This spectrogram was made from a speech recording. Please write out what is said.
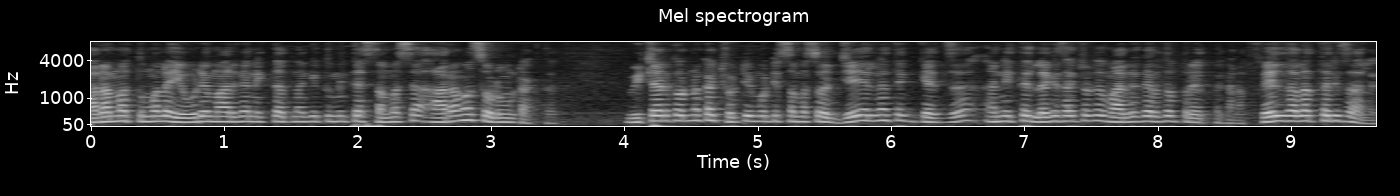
आरामात तुम्हाला एवढे मार्ग निघतात ना की तुम्ही त्या समस्या आरामात सोडवून टाकतात. विचार करू नका छोटी मोठी समस्या. जे येईल ना ते घ्यायचं आणि ते लगेच ह्याच्यावर मार्ग करायचा प्रयत्न करा. फेल झाला तरी चालेल.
